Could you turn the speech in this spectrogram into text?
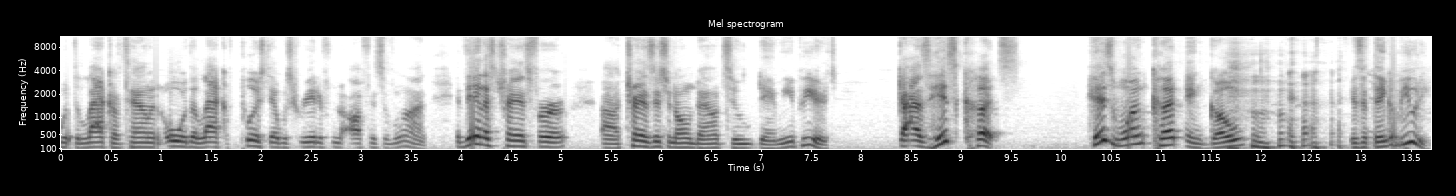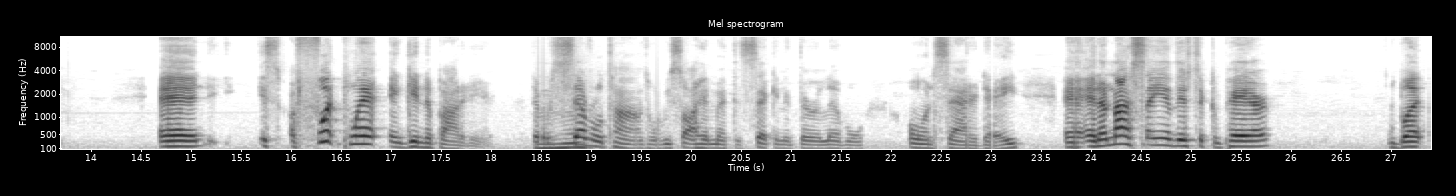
with the lack of talent or the lack of push that was created from the offensive line. And then let's transfer, uh, transition on down to Dameon Pierce guys, his cuts, his one cut and go is a thing of beauty. And it's a foot plant and getting up out of there. There were mm-hmm. several times where we saw him at the second and third level on Saturday. And, and I'm not saying this to compare, but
